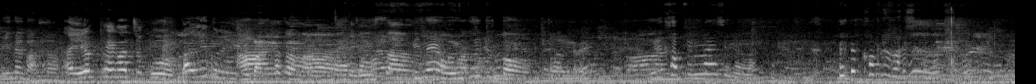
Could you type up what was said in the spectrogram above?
미나가 안 나와. 아 이렇게 해가지고 빨리 돌리고 막 하잖아. 근데 일상 미나의 얼굴도 넣어. 그래? 우리 커피 왔어. 커피 마시는 거.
